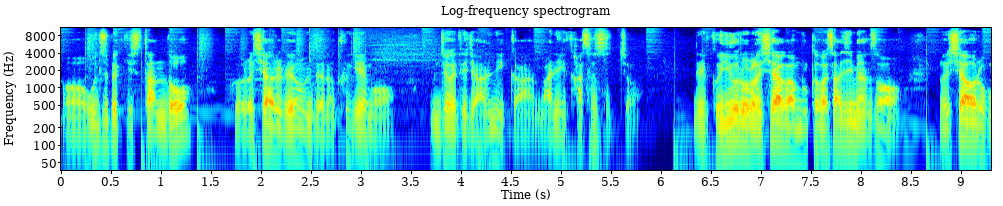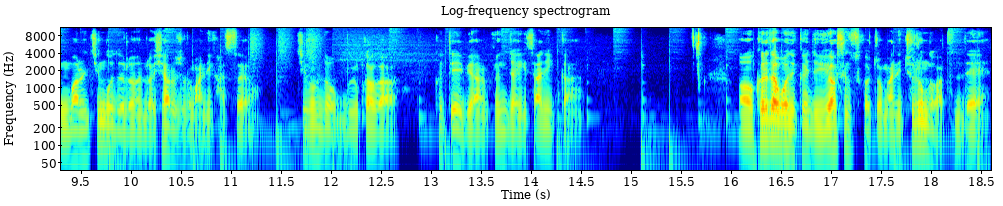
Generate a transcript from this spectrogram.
어, 우즈베키스탄도 그 러시아를 배우는 데는 크게 뭐 문제가 되지 않으니까 많이 갔었었죠. 근데 그 이후로 러시아가 물가가 싸지면서 러시아어를 공부하는 친구들은 러시아로 주로 많이 갔어요. 지금도 물가가 그때에 비하면 굉장히 싸니까. 어, 그러다 보니까 이제 유학생 수가 좀 많이 줄은 것 같은데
